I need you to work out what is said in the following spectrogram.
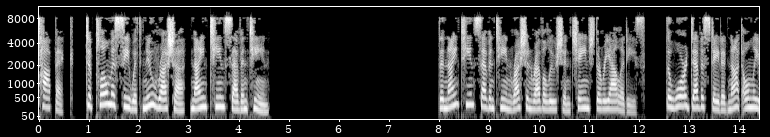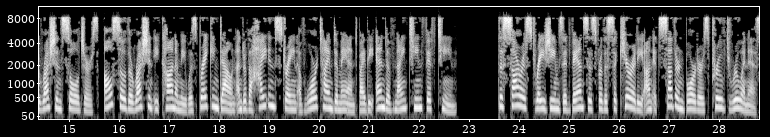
Topic. Diplomacy with New Russia, 1917 The 1917 Russian Revolution changed the realities. The war devastated not only Russian soldiers, also the Russian economy was breaking down under the heightened strain of wartime demand by the end of 1915. The Tsarist regime's advances for the security on its southern borders proved ruinous.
